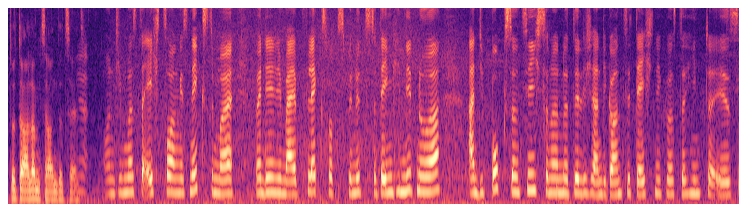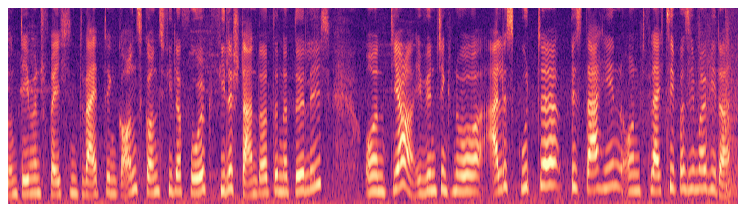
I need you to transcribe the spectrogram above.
total am Zahn der Zeit. Ja. Und ich muss da echt sagen, das nächste Mal, wenn ich meine Flexbox benutze, da denke ich nicht nur an die Box an sich, sondern natürlich an die ganze Technik, was dahinter ist. Und dementsprechend weiterhin ganz, ganz viel Erfolg, viele Standorte natürlich. Und ja, ich wünsche Ihnen nur alles Gute bis dahin und vielleicht sieht man sich mal wieder.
